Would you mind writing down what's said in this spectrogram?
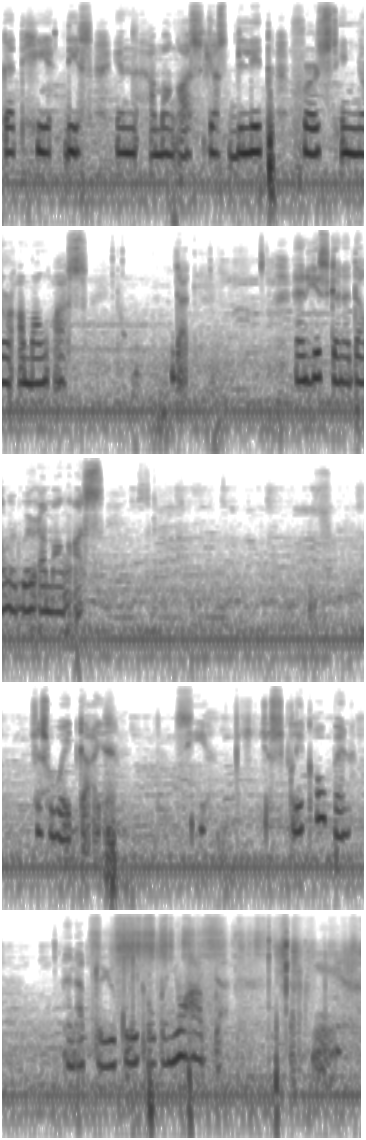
get he, this in among us just delete first in your among us. That. And he's gonna download we're among us. Just wait guys. See just click open. And after you click open you have that, yeah.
